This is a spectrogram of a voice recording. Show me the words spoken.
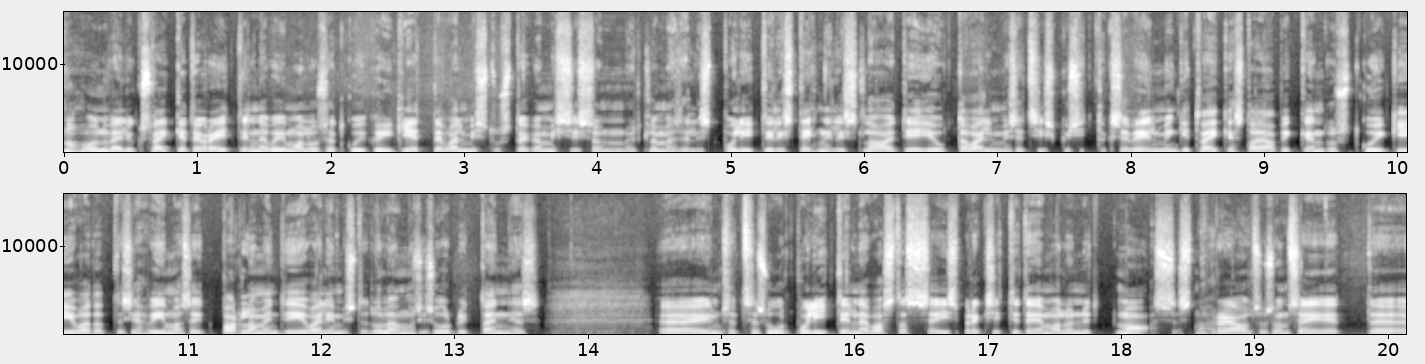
noh, on veel üks väike teoreetiline võimalus, et kui kõigi ettevalmistustega, mis siis on, ütleme sellist poliitilist, tehnilist laadi ei jõuta valmis, et siis küsitakse veel mingit väikest ajapikendust, kuigi vaadates jah, viimaseid parlamendivalimiste tulemusi Suurbritannias ilmselt see suur poliitiline vastasseis Brexiti teemal on nüüd maas, sest noh, reaalsus on see, et äh,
